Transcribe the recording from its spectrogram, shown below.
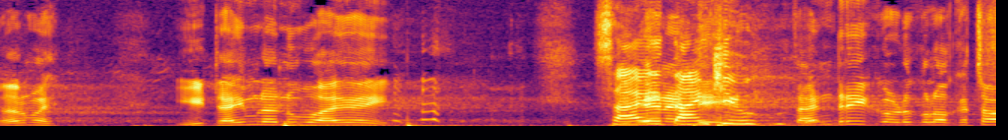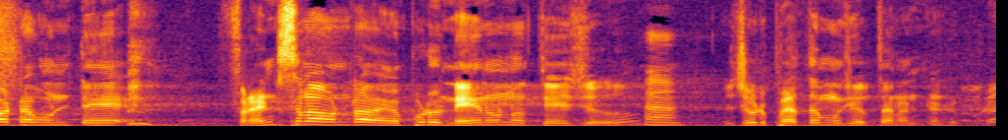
ఎవరు? ఈ టైంలో నువ్వు అయ్యాయి సాయి థ్యాంక్ యూ తండ్రి కొడుకులు ఒక చోట ఉంటే ఫ్రెండ్స్లా ఉంటాం ఎప్పుడు నేను తేజు. చూడు పెద్దమ్మ చెప్తానంటాడు ఇప్పుడు.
